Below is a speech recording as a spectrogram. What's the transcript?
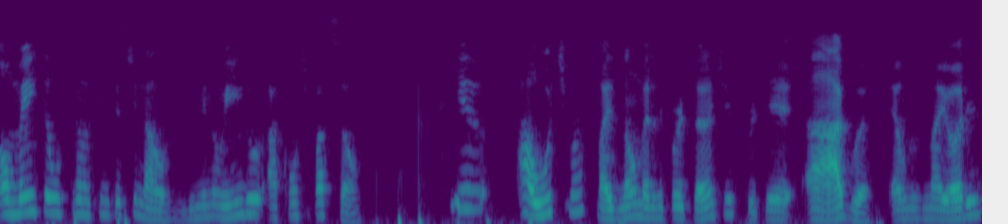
aumentam o trânsito intestinal, diminuindo a constipação. E a última, mas não menos importante, porque a água é um dos maiores,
